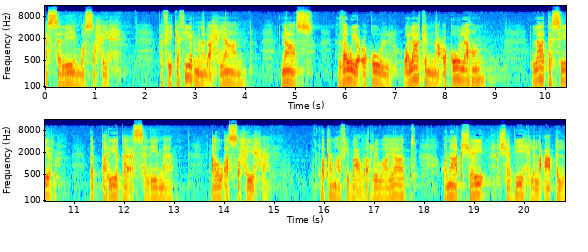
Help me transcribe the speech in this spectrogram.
السليم والصحيح. ففي كثير من الأحيان ناس ذوي عقول ولكن عقولهم لا تسير بالطريقة السليمة أو الصحيحة. وكما في بعض الروايات هناك شيء شبيه للعقل.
